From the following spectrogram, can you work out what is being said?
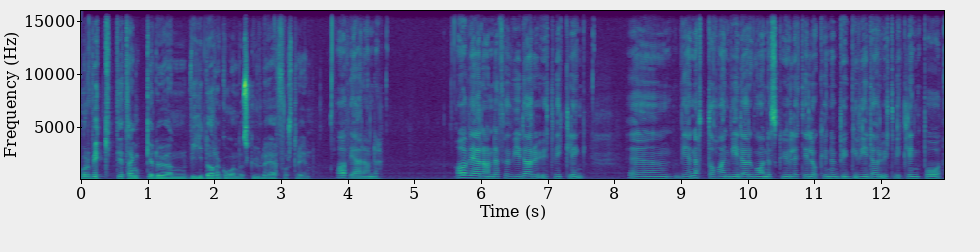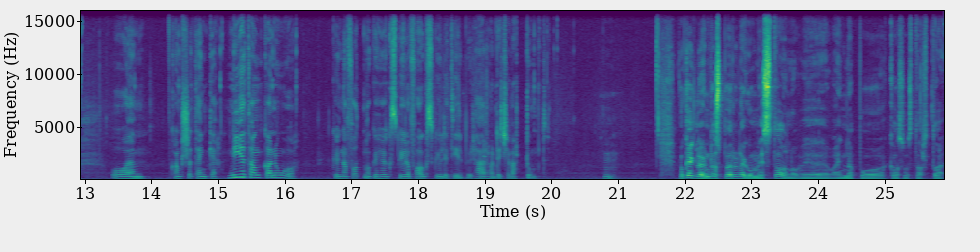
Hvor viktig tenker du en videregående skole er for Stryn? Avgjørende. Avgjørende for videre utvikling. Eh, vi er nødt til å ha en videregående skole til å kunne bygge videre utvikling på og eh, kanskje tenke nye tanker nå. og Kunne fått noe høgskole- og fagskoletilbud her, hadde ikke vært dumt. Mm. Noe jeg glemte å spørre deg om i stad, når vi var inne på hva som starta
